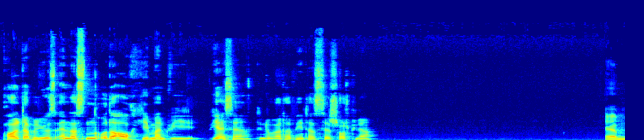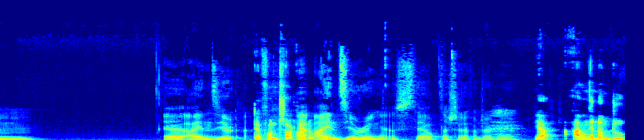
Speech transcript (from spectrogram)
Paul W.S. Anderson oder auch jemand wie, wie heißt er, den du gerade erwähnt hast, der Schauspieler? ähm, äh, ein, Sear Der von Sharknado? ein Searing ist der Hauptdarsteller von Sharknado. Ja, angenommen du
